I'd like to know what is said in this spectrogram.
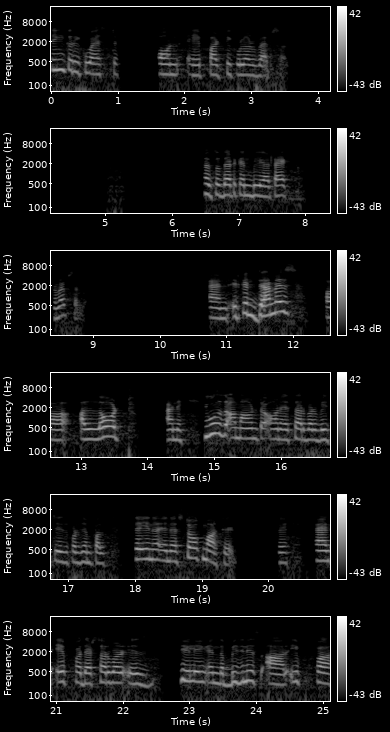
sync request on a particular web server and so that can be attack on web server and it can damage uh, a lot and a huge amount on a server which is for example say in a, in a stock market okay? And if that server is dealing in the business hour if uh,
